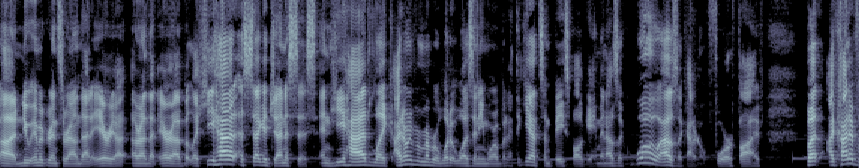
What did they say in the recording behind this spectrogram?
uh, new immigrants around that area, around that era, but like he had a Sega Genesis and he had like I don't even remember what it was anymore, but I think he had some baseball game, and I was like, whoa! I was like, I don't know, four or five. But I kind of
